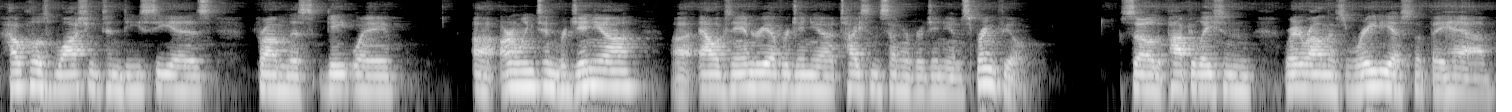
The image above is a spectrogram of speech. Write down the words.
how close Washington, D.C. is from this gateway. Uh, Arlington, Virginia, uh, Alexandria, Virginia, Tyson Center, Virginia, and Springfield. So the population right around this radius that they have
